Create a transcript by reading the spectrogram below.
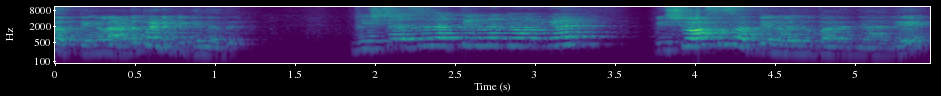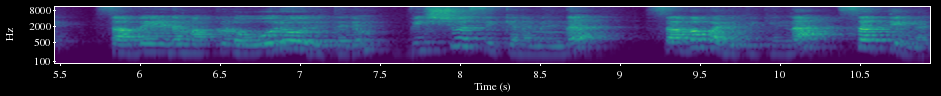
സത്യങ്ങളാണ് പഠിപ്പിക്കുന്നത്. വിശ്വാസ സത്യങ്ങൾ എന്ന് പറഞ്ഞാൽ? വിശ്വാസ സത്യങ്ങൾ എന്ന് പറഞ്ഞാൽ സഭയുടെ മക്കൾ ഓരോരുത്തരും വിശ്വസിക്കണമെന്ന് സഭ പഠിപ്പിക്കുന്ന സത്യങ്ങൾ.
